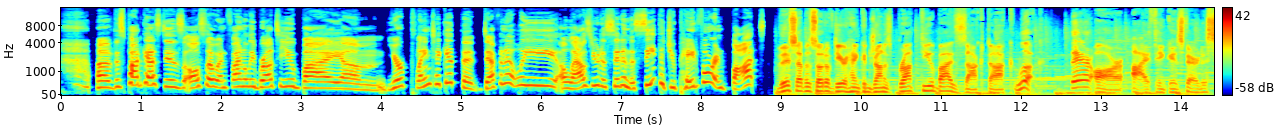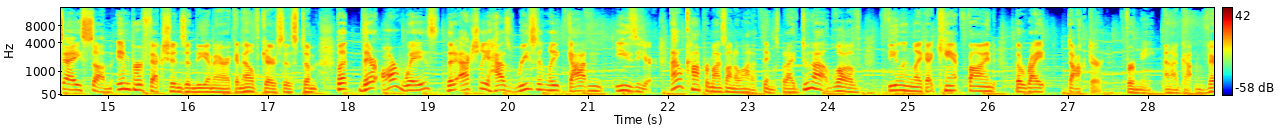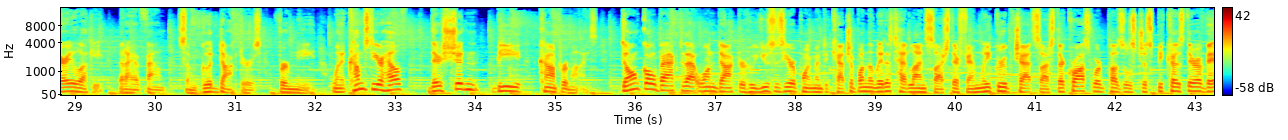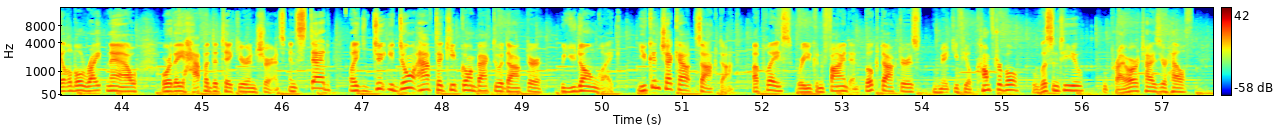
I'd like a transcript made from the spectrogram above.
Uh, this podcast is also and finally brought to you by um, your plane ticket that definitely allows you to sit in the seat that you paid for and bought. This episode of Dear Hank and John is brought to you by ZocDoc. Look, there are, I think it's fair to say, some imperfections in the American healthcare system, but there are ways that it actually has recently gotten easier. I don't compromise on a lot of things, but I do not love feeling like I can't find the right doctor for me. And I've gotten very lucky that I have found some good doctors for me. When it comes to your health, there shouldn't be compromise. Don't go back to that one doctor who uses your appointment to catch up on the latest headlines slash their family group chat slash their crossword puzzles just because they're available right now or they happen to take your insurance. Instead, like you, do, you don't have to keep going back to a doctor who you don't like. You can check out ZocDoc, a place where you can find and book doctors who make you feel comfortable, who listen to you, who prioritize your health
